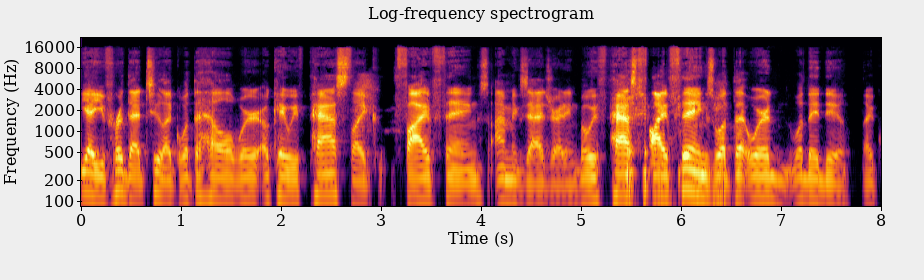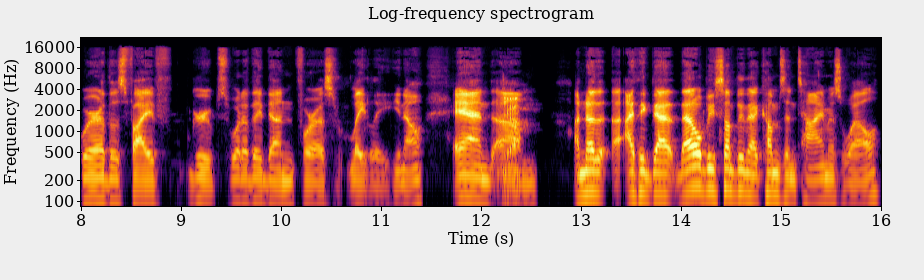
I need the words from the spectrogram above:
yeah, you've heard that too. Like, what the hell? We're okay. We've passed like five things. I'm exaggerating, but we've passed five things. What that? Where? What they do? Like, where are those five groups? What have they done for us lately? You know. And um. Another, I think that that'll be something that comes in time as well.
